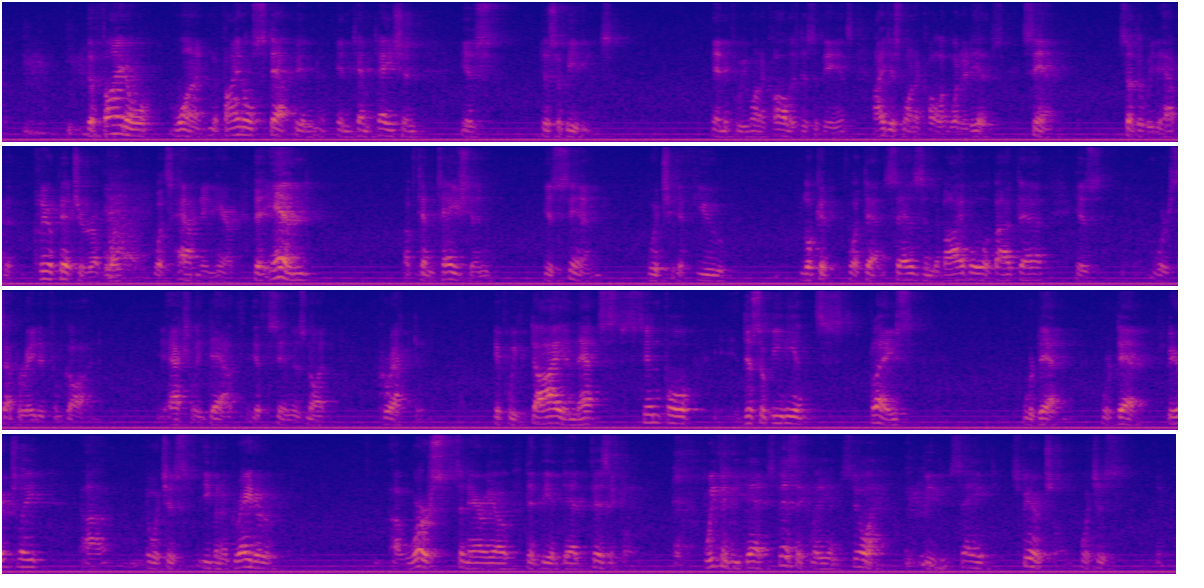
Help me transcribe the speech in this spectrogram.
the final one, the final step in, in temptation is disobedience. And if we want to call it disobedience, I just want to call it what it is sin. So that we have a clear picture of what, what's happening here. The end of temptation is sin, which, if you look at what that says in the Bible about that, is we're separated from God. Actually, death, if sin is not corrected. If we die in that sinful, disobedient place, we're dead. We're dead spiritually, uh, which is even a greater, uh, worse scenario than being dead physically. We can be dead physically and still be saved spiritually, which is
